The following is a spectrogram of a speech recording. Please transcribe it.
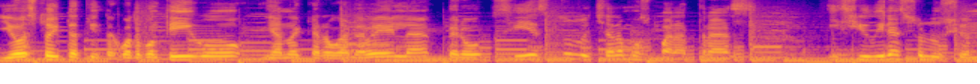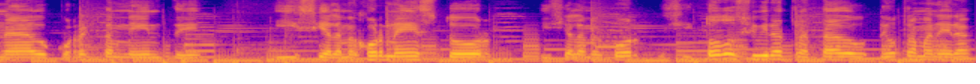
yo estoy de acuerdo contigo, ya no hay que rogar la vela, pero si esto lo echáramos para atrás y si hubiera solucionado correctamente y si a lo mejor Néstor y si a lo mejor si todo se hubiera tratado de otra manera,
